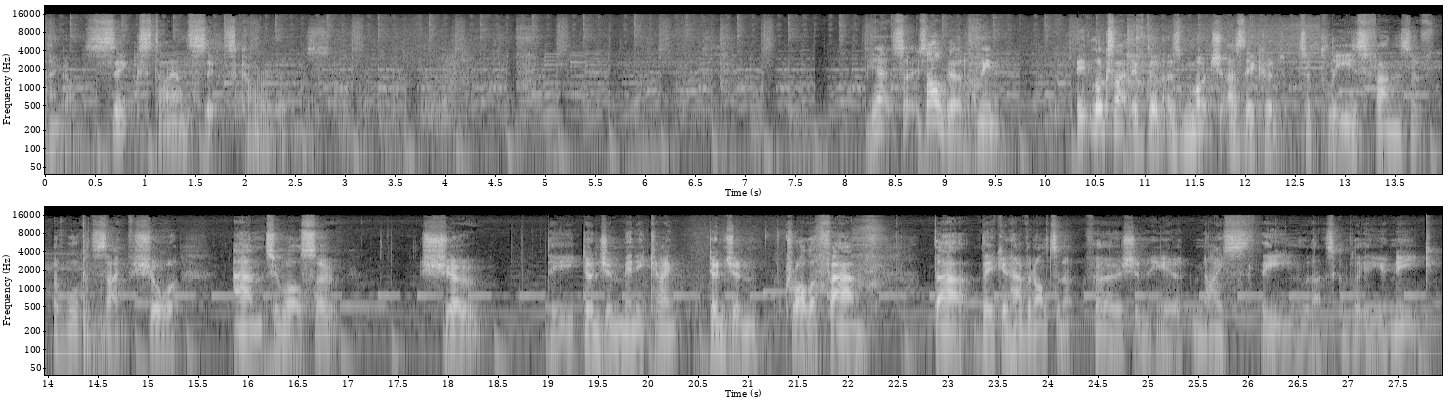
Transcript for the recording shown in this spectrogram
Hang on, six tiles, six corridors. Yeah, so it's all good. I mean, it looks like they've done as much as they could to please fans of, of Wolfenstein for sure, and to also show the dungeon mini kind dungeon crawler fan that they can have an alternate version here. Nice theme that's completely unique.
